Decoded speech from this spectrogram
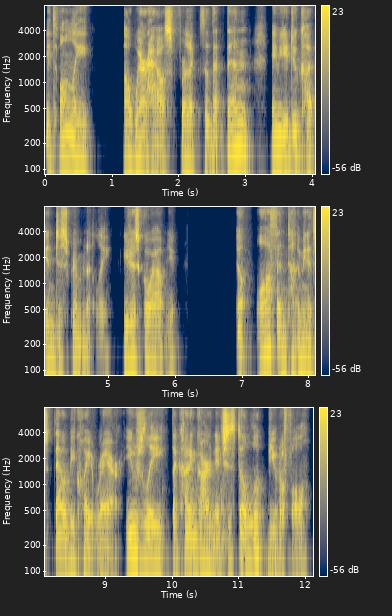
It's only a warehouse for like so that then maybe you do cut indiscriminately. You just go out and you. Oftentimes, I mean, it's that would be quite rare. Usually, the cutting garden it should still look beautiful,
